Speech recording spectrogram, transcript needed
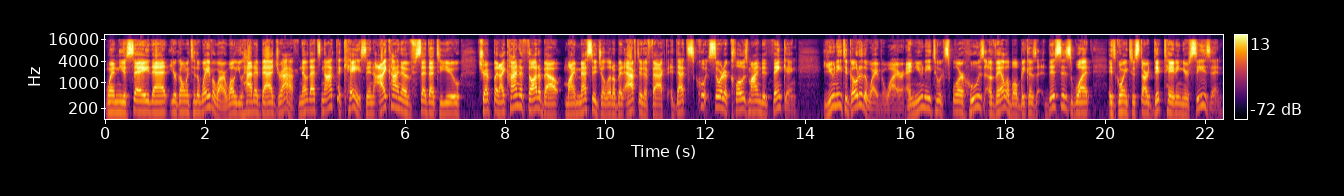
when you say that you're going to the waiver wire. Well, you had a bad draft. No, that's not the case, and I kind of said that to you. Tripp, but I kind of thought about my message a little bit after the fact. That's sort of close minded thinking you need to go to the waiver wire and you need to explore who's available because this is what is going to start dictating your season.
